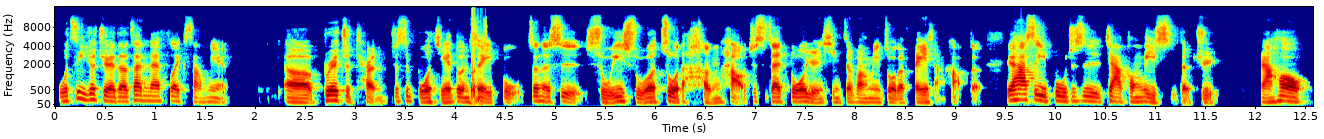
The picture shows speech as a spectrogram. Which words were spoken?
我自己就觉得在 Netflix 上面。呃，Bridgerton 就是伯杰顿这一部真的是数一数二做得很好，就是在多元性这方面做得非常好的，因为它是一部就是架空历史的剧，然后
